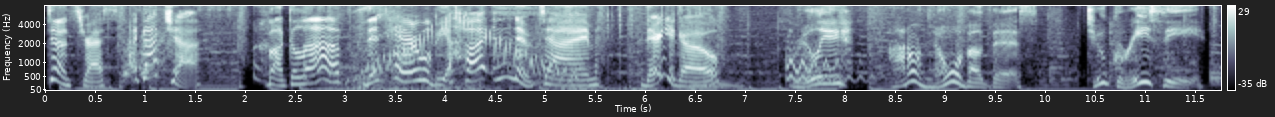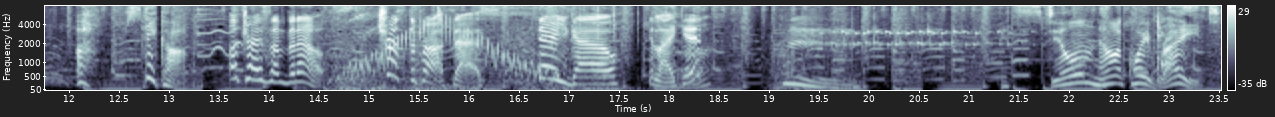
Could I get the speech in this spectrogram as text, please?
Don't stress. I gotcha. Buckle up. This hair will be hot in no time. There you go. Really? I don't know about this. Too greasy. Ugh, stay calm. I'll try something else. Trust the process. There you go. You like it? Hmm. It's still not quite right.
